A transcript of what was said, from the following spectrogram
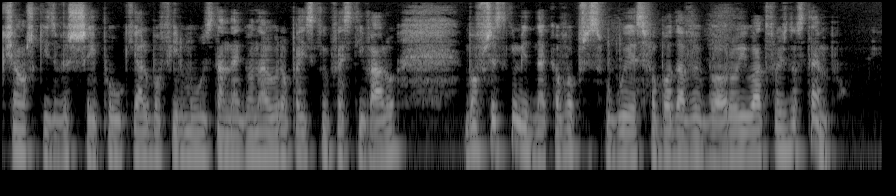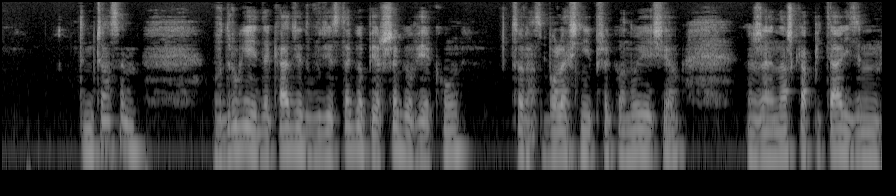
książki z wyższej półki albo filmu uznanego na europejskim festiwalu, bo wszystkim jednakowo przysługuje swoboda wyboru i łatwość dostępu. Tymczasem w drugiej dekadzie XXI wieku coraz boleśniej przekonuje się, że nasz kapitalizm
